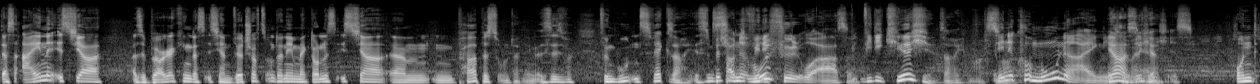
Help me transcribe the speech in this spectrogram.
Das eine ist ja, also Burger King, das ist ja ein Wirtschaftsunternehmen, McDonalds ist ja ähm, ein Purpose-Unternehmen. Es ist für einen guten Zweck, sag ich. Es ist ein Das ist auch bisschen eine Wohlfühloase. wie die Kirche, sag ich mal. Ist wie eine Kommune eigentlich, Ja, sicher. ist. Und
